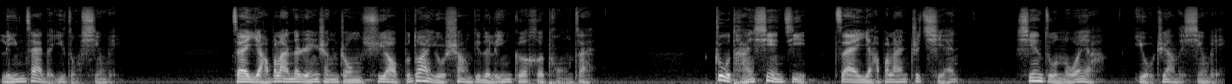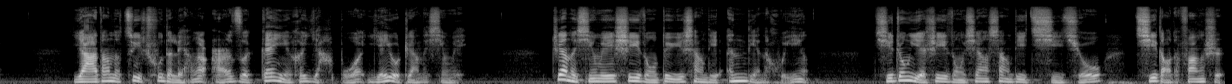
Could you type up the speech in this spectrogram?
临在的一种行为。在亚伯兰的人生中，需要不断有上帝的临格和同在。筑坛献祭在亚伯兰之前，先祖挪亚有这样的行为。亚当的最初的两个儿子该隐和亚伯也有这样的行为，这样的行为是一种对于上帝恩典的回应，其中也是一种向上帝祈求、祈祷的方式。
